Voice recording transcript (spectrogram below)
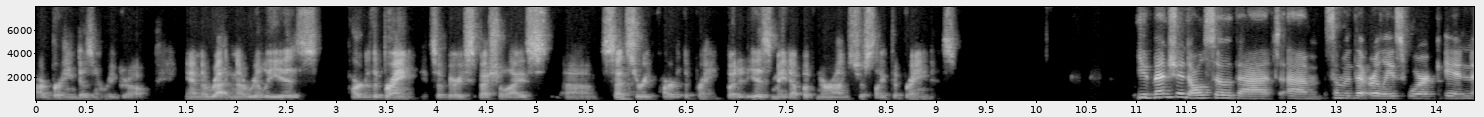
our brain doesn't regrow, and the retina really is part of the brain. It's a very specialized uh, sensory part of the brain, but it is made up of neurons just like the brain is. You'd mentioned also that um, some of the earliest work in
